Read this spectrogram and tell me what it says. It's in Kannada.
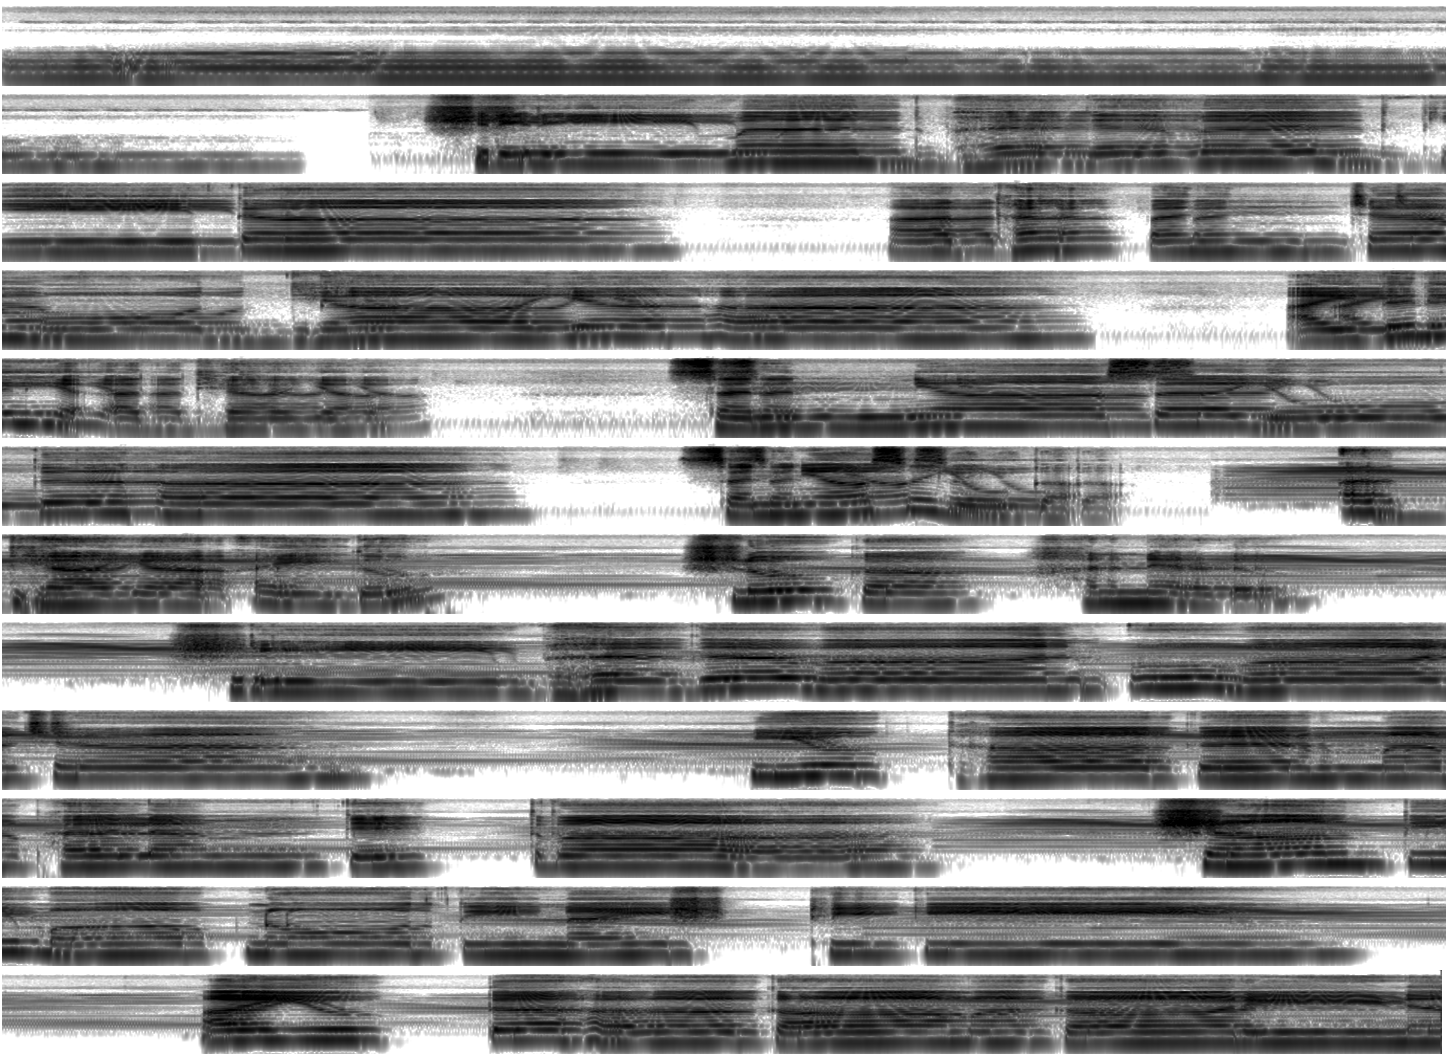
श्रीमद्भगवद्गीता अथ पञ्चमोऽध्यायः। ऐदनीय अध्याय। संन्यासयोगः संन्यासयोगः ಅಧ್ಯಾಯ ಐದು ಶ್ಲೋಕ ಹನ್ನೆರಡು ಶ್ರೀ ಭಗವಾನ್ ಉವಾಚ ಯುಕ್ತಾ ಕರ್ಮಫಲಂ ತ್ಯಕ್ತ್ವಾ ಶಾಂತಿಮಾಪ್ನೋತಿ ನೈಷ್ಠಿಕೀಂ ಅಯುಕ್ತ ಕಾಮಕಾರೇಣ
